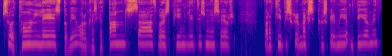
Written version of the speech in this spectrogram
svo tónlist og við vorum kannski að dansa, þú veist pínlítið svona eins og bara típiskri mexikoskri bíómynd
